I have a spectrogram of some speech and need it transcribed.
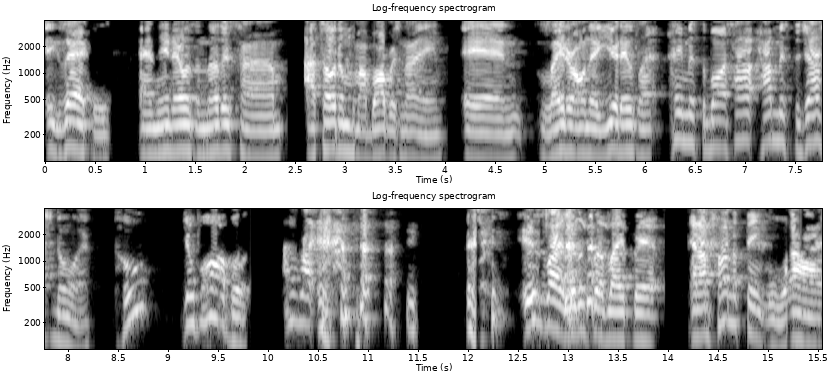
Exactly. And then there was another time I told him my barber's name, and later on that year they was like, "Hey, Mr. Barnes, how how Mr. Josh doing? Who? Your barber?" I was like, "It's like little stuff like that." And I'm trying to think why,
